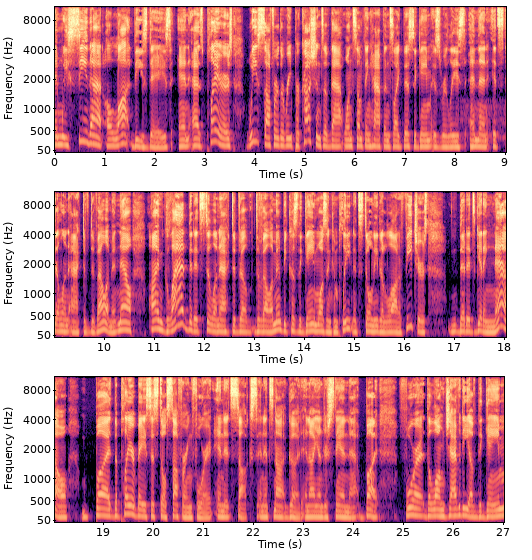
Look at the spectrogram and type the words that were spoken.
And we see that a lot these days. And as players, we suffer the repercussions of that when something happens like this, a game is released and then it's still in active development. Now, I'm glad that it's still in active development because the game wasn't complete and it still needed a lot of features that it's getting now, but the player base is still suffering for it and it sucks and it's not good. And I understand that. But for the longevity of the game,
